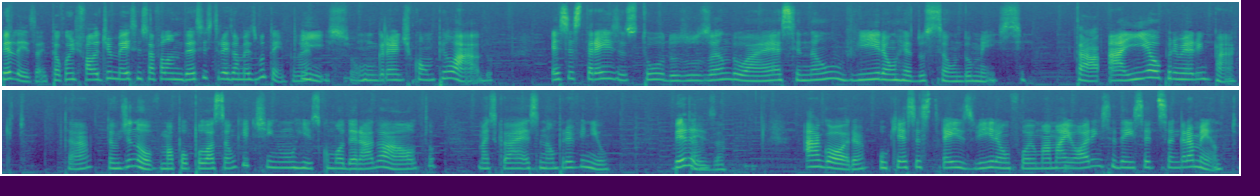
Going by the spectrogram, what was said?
Beleza, então quando a gente fala de MACE, a gente tá falando desses três ao mesmo tempo, né? Isso, um grande compilado. Esses três estudos, usando o AS, não viram redução do MACE. Tá. Aí é o primeiro impacto, tá? Então, de novo, uma população que tinha um risco moderado a alto, mas que o AS não preveniu. Beleza. Agora, o que esses três viram foi uma maior incidência de sangramento.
